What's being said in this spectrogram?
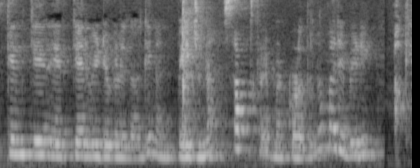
ಸ್ಕಿನ್ ಕೇರ್ ಹೇರ್ ಕೇರ್ ವಿಡಿಯೋಗಳಿಗಾಗಿ ನನ್ನ ಪೇಜನ್ನ ಸಬ್ಸ್ಕ್ರೈಬ್ ಮಾಡ್ಕೊಳ್ಳೋದನ್ನು ಮರಿಬೇಡಿ. ಓಕೆ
